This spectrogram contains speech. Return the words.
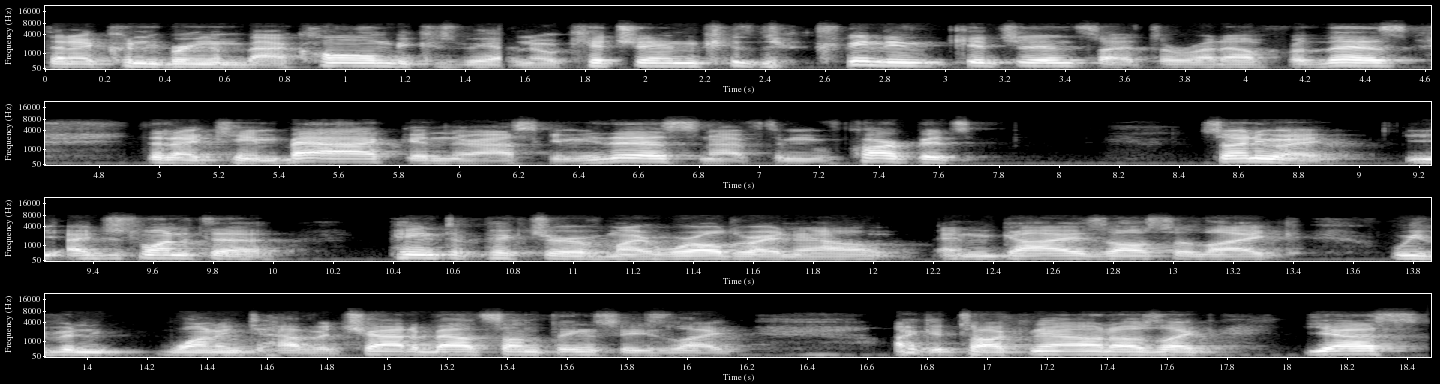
Then I couldn't bring them back home because we have no kitchen because they're cleaning the kitchen. So I had to run out for this. Then I came back and they're asking me this, and I have to move carpets. So anyway, I just wanted to paint a picture of my world right now. And guys also like we've been wanting to have a chat about something. So he's like, I could talk now, and I was like, yes,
